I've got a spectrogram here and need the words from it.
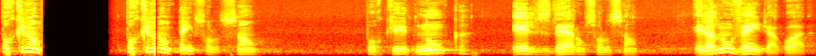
Por que não? Porque não tem solução? Porque nunca eles deram solução. Ele não vende agora.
